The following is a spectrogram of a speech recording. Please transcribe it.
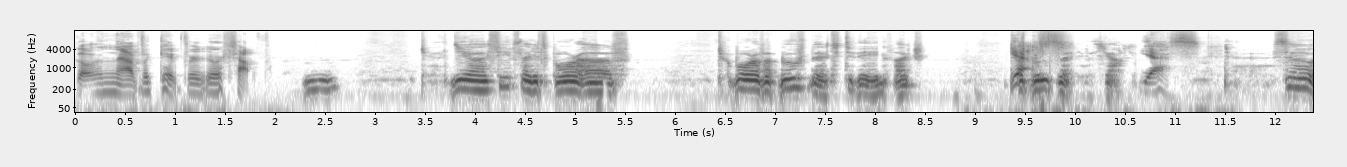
go and advocate for yourself. Mm-hmm. Yeah, it seems like it's more of more of a movement to me, like yes, movement. Yeah. Yes. So,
